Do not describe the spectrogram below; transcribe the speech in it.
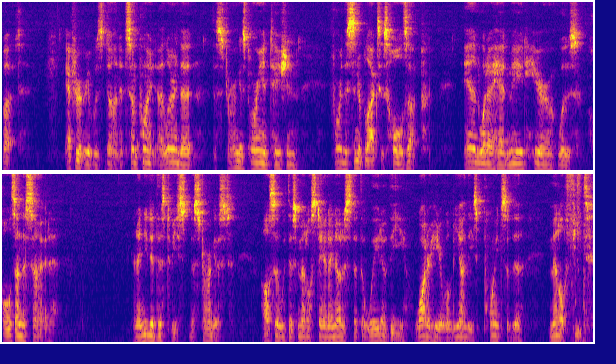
But after it was done, at some point I learned that the strongest orientation for the cinder blocks is holes up. And what I had made here was holes on the side. And I needed this to be the strongest. Also with this metal stand, I noticed that the weight of the water heater will be on these points of the metal feet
